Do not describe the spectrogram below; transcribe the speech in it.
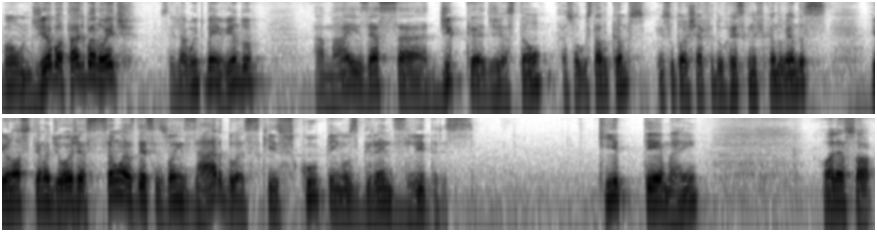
Bom dia, boa tarde, boa noite. Seja muito bem-vindo a mais essa dica de gestão. Eu sou Gustavo Campos, instrutor-chefe do Ressignificando Vendas, e o nosso tema de hoje é, são as decisões árduas que esculpem os grandes líderes. Que tema, hein? Olha só,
